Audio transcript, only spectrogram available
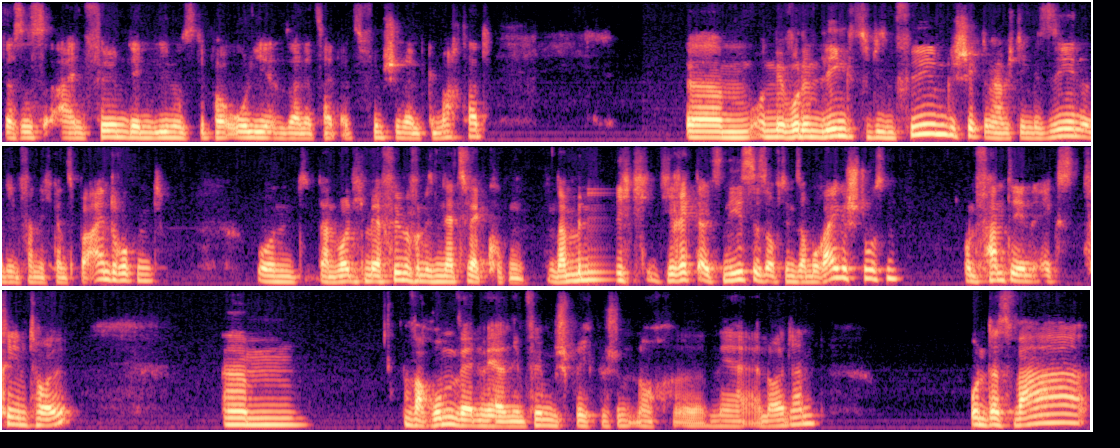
Das ist ein Film, den Linus de Paoli in seiner Zeit als Filmstudent gemacht hat. Ähm, und mir wurde ein Link zu diesem Film geschickt, dann habe ich den gesehen und den fand ich ganz beeindruckend. Und dann wollte ich mehr Filme von diesem Netzwerk gucken. Und dann bin ich direkt als nächstes auf den Samurai gestoßen und fand den extrem toll. Ähm, warum werden wir in dem Filmgespräch bestimmt noch äh, näher erläutern. Und das war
